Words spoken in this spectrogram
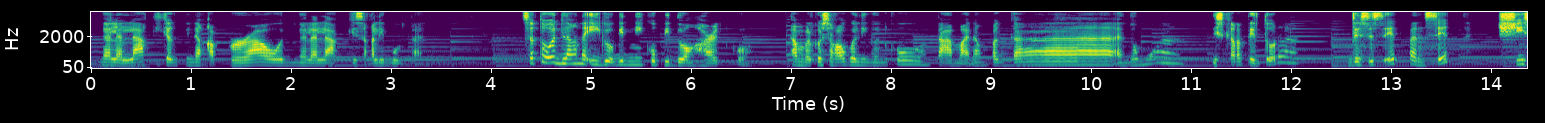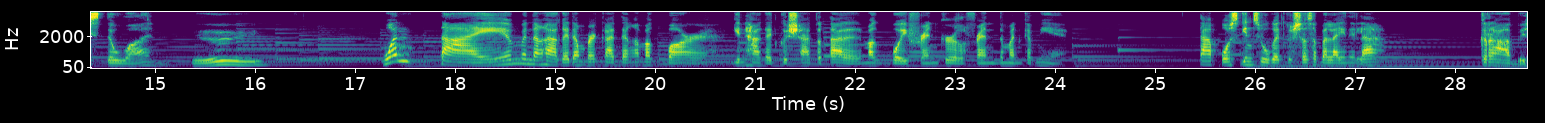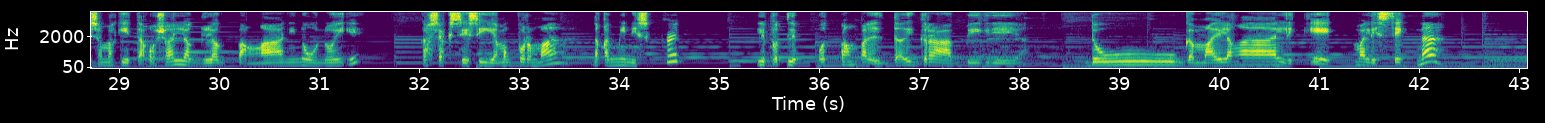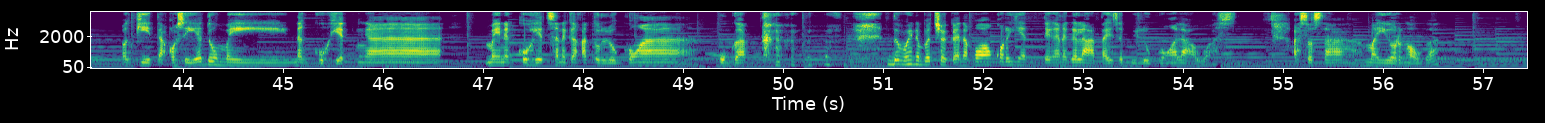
nga lalaki kag pinaka-proud nga lalaki sa kalibutan. Sa tuod lang naigo gid ni Cupido ang heart ko. Hambal ko sa kaugalingon ko, tama ng pagka, ano mo ah, discarded to ra. This is it, pansit. She's the one. Hey. One time, nanghagad ang barkada nga mag-bar. Ginhagad ko siya total, mag-boyfriend, girlfriend naman kami eh. Tapos, ginsugat ko siya sa balay nila. Grabe, sa makita ko siya, laglag pa nga ni Nonoy eh. Kaseksi siya magporma, naka-miniskirt. Lipot-lipot pang palday, grabe diya. Do, gamay lang nga, liki, malisik na. Pagkita ko siya, do may nagkuhit nga, may nagkuhit sa nagkakatulog ko nga ugat. do may nabatsagan ako ang kuryente nga nagalatay sa bilog ko nga lawas. Asa sa mayor nga ugat.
